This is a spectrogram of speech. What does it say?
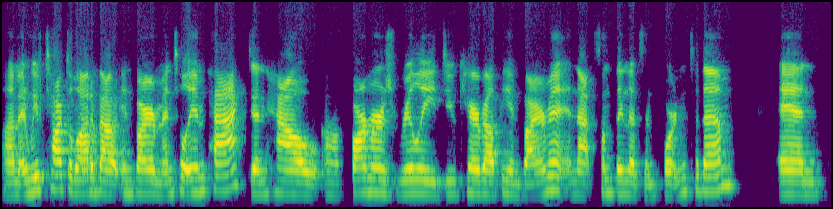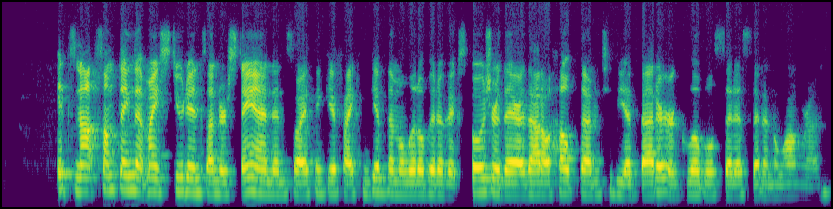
Um, and we've talked a lot about environmental impact and how uh, farmers really do care about the environment, and that's something that's important to them. And it's not something that my students understand. And so I think if I can give them a little bit of exposure there, that'll help them to be a better global citizen in the long run.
